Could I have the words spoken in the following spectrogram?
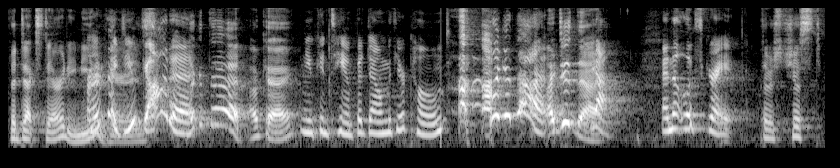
the dexterity needed. Perfect, you got it. Look at that. Okay. You can tamp it down with your comb. Look at that. I did that. Yeah and it looks great. There's just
